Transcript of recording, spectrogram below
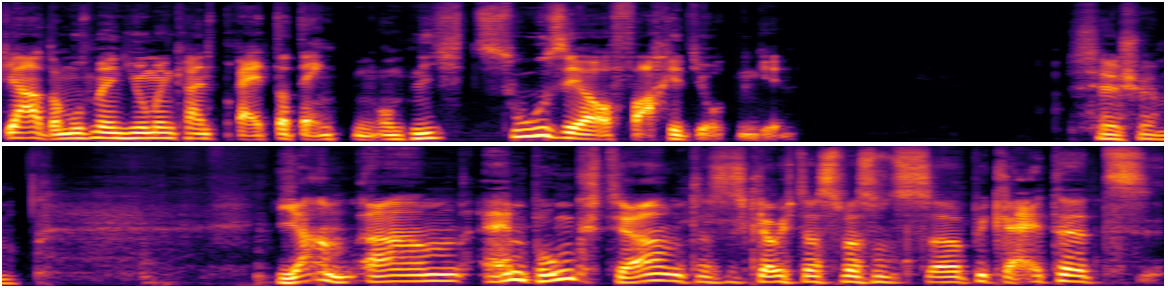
ja, da muss man in Humankind breiter denken und nicht zu sehr auf Fachidioten gehen. Sehr schön. Ja, ähm, ein Punkt, ja, und das ist, glaube ich, das, was uns äh, begleitet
